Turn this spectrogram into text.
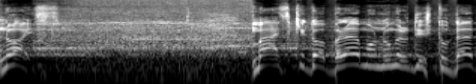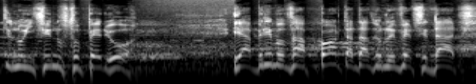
Nós, mais que dobramos o número de estudantes no ensino superior, e abrimos a porta das universidades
